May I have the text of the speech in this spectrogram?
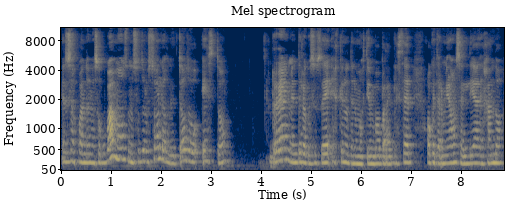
Entonces, cuando nos ocupamos nosotros solos de todo esto, realmente lo que sucede es que no tenemos tiempo para crecer o que terminamos el día dejando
